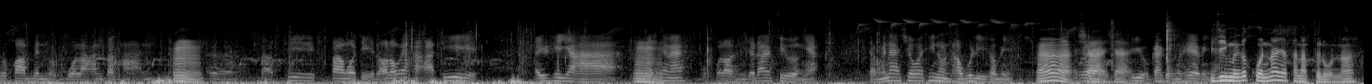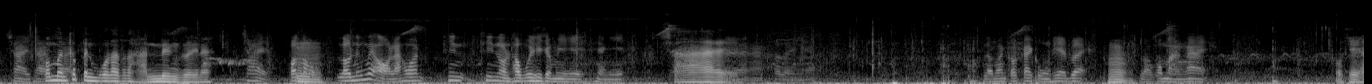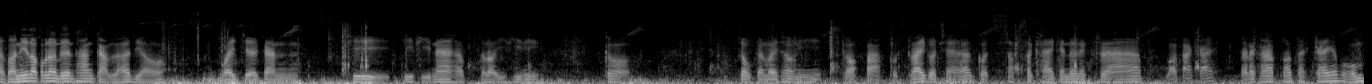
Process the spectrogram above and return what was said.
มีความเป็นแบบโบราณสถาน อืม เออแบบที่ตามปกติเราต้องไปหาที่อยุธยาอืม ใช่ไหมเราถึงจะได้ฟิลอย่างเงี้ย แต่ไม่น่าเชื่อว่าที่นนทบุรีก็มีอ่าใช่ใช่ที่อยู่ใกล้กรุงเทพอย่างจเงี้ยริงๆมันก็ควรน่าจะสนับสนุนเนาะใช่ใช่เพราะมันก็ใช่เป็นโบราณสถานหนึ่งเลยนะ ใช่ เพราะเราอืม เรานึกไม่ออกนะว่าที่ที่นนทบุรีจะมีอย่างนี้ใช่ เอออะไรเงี้ย แล้วมันก็ใกล้กรุงเทพด้วย อืมเราก็มาง่าย โอเคครับ ตอนนี้เรากำลังเดินทางกลับแล้ว เดี๋ยวไว้เจอกันที่ EP หน้าครับสำหรับ EP นี้ก็จบกันไว้เท่านี้ ก็ฝากกดไลค์กดแชร์แล้วกด Subscribe กันด้วยนะครับร้อยแปดไกด์ ไปแล้วครับร้อยแปดไกลครับผม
